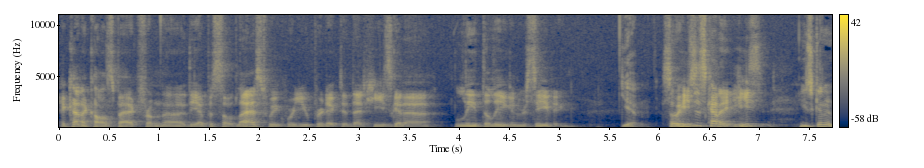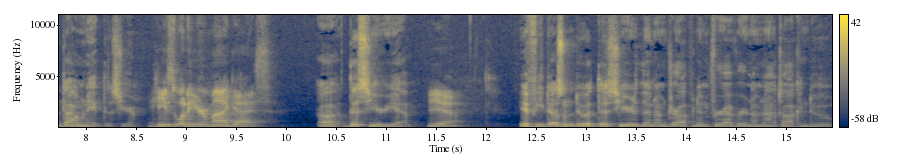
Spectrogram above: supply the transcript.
it kind of calls back from the the episode last week where you predicted that he's gonna lead the league in receiving. Yeah, So he's just kind of he's he's going to dominate this year. he's one of your my guys. Uh, this year, yeah. Yeah. If he doesn't do it this year, then I'm dropping him forever, and I'm not talking to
